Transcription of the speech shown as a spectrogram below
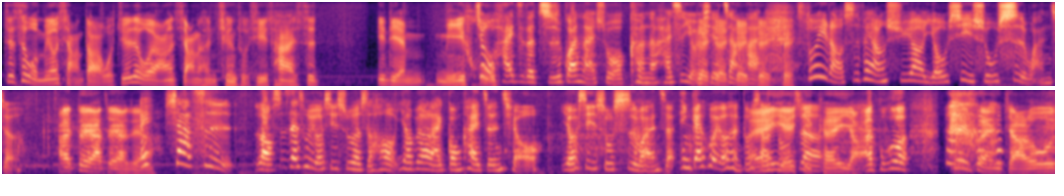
这次我没有想到，我觉得我好像讲的很清楚，其实他还是一脸迷糊。就孩子的直观来说，可能还是有一些障碍。对对对。所以老师非常需要游戏书试玩者。啊，对啊，对啊，对啊。哎，下次老师在出游戏书的时候，要不要来公开征求游戏书试玩者？应该会有很多小读者。也许可以啊。哎，不过这本 假如。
